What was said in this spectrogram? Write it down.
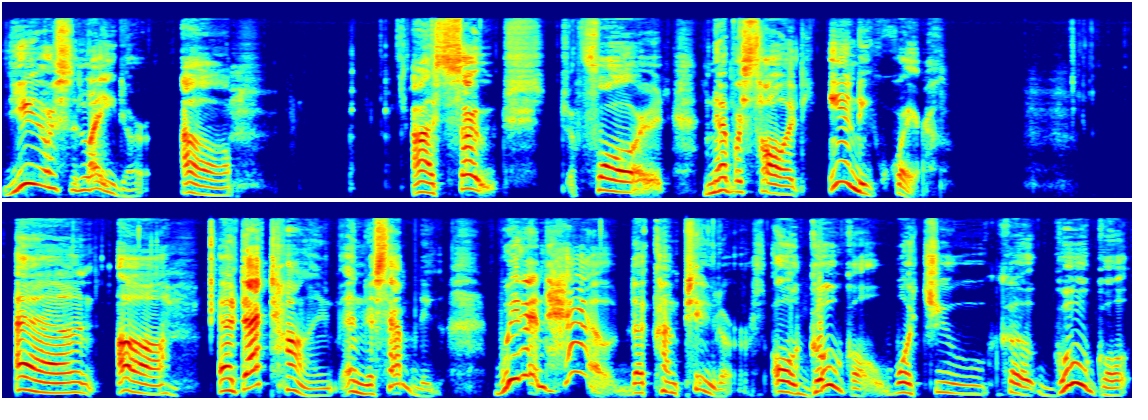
Years later, uh, I searched for it, never saw it anywhere. And uh, at that time in the 70s, we didn't have the computers or Google what you could Google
